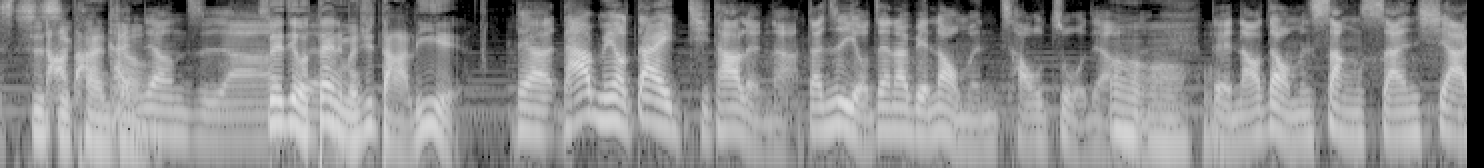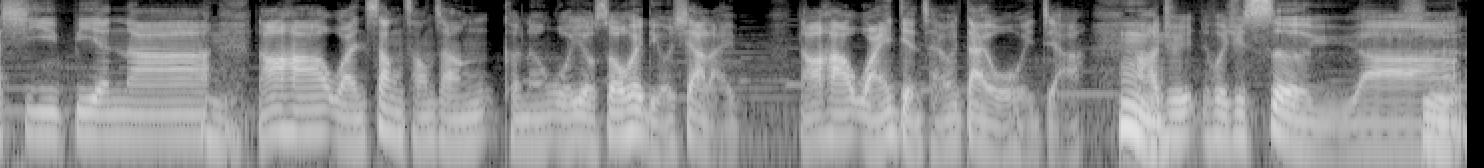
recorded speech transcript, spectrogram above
试试看这样子啊，所以就我带你们去打猎。对啊，他没有带其他人啊，但是有在那边让我们操作这样子，嗯嗯嗯、对，然后带我们上山下溪边啊，嗯、然后他晚上常常可能我有时候会留下来。然后他晚一点才会带我回家，嗯、然后就会去射鱼啊，是。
